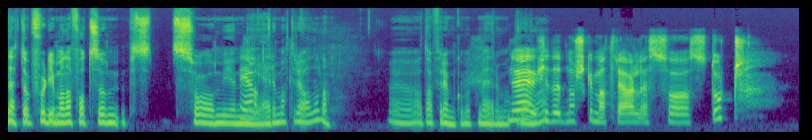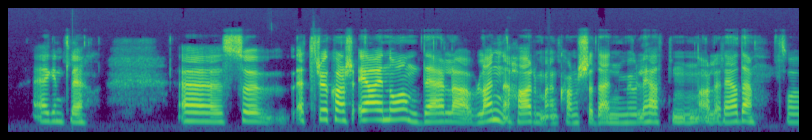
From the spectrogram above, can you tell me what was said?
Nettopp fordi man har fått så, så mye ja. mer materiale, da. Uh, at det har fremkommet mer materiale. Nå er jo ikke det norske materialet så stort, egentlig. Eh, så jeg tror kanskje Ja, i noen deler av landet har man kanskje den muligheten allerede. Så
